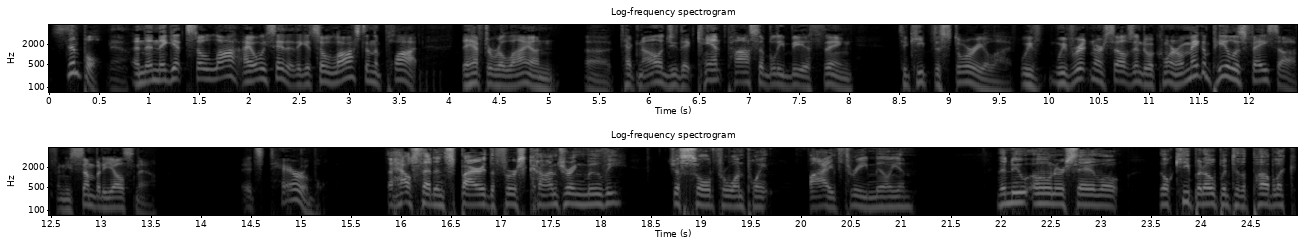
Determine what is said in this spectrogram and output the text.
simple, Yeah. and then they get so lost. I always say that they get so lost in the plot, they have to rely on uh, technology that can't possibly be a thing to keep the story alive. We've we've written ourselves into a corner. We'll make him peel his face off, and he's somebody else now. It's terrible. The house that inspired the first Conjuring movie just sold for 1.53 million. The new owners say they'll they'll keep it open to the public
